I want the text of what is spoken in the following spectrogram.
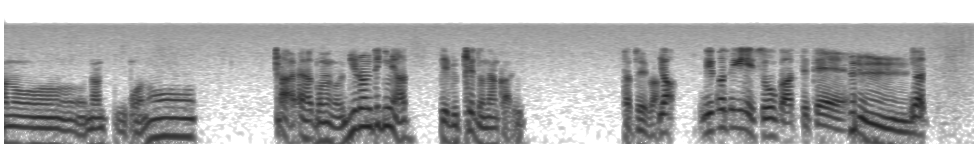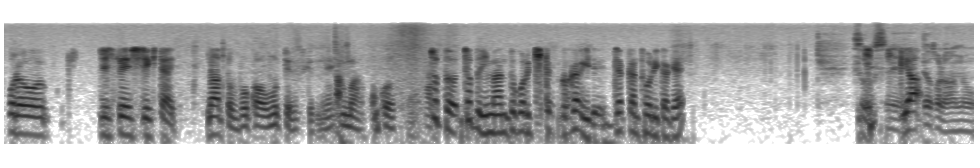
あのーなんていうかなああ、ごめんごめん。理論的には合ってるけど、なんかある？例えば。いや、理論的にすごく合っててう、ん。いやこれを実践していきたいなと僕は思ってるんですけどね、あ今、ここ。ちょっと、ちょっと今のところ企画会議で若干通りかけ？そうですねいやだからあの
